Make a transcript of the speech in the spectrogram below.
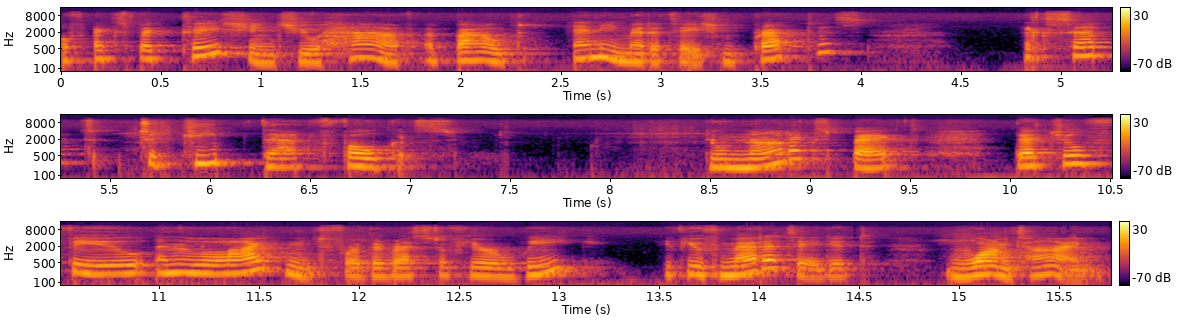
of expectations you have about any meditation practice, except to keep that focus. Do not expect that you'll feel enlightened for the rest of your week if you've meditated one time.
